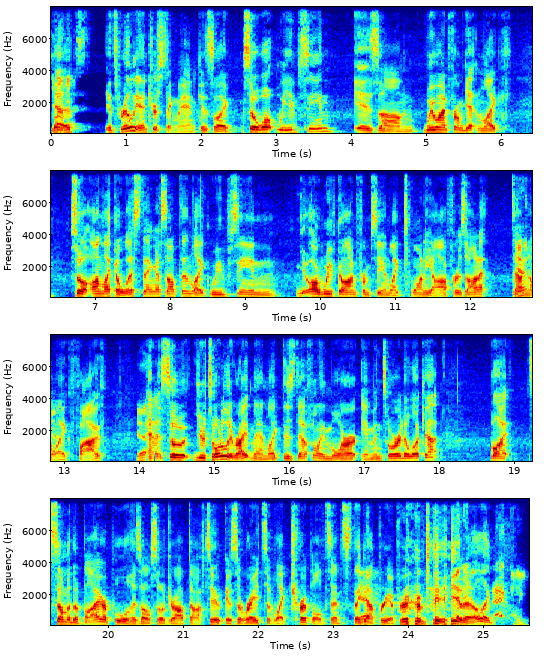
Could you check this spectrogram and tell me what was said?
Yeah, it's it's really interesting, man. Because like, so what we've seen is um we went from getting like so on like a listing or something like we've seen or we've gone from seeing like 20 offers on it down yeah. to like five yeah. And so you're totally right, man. Like there's definitely more inventory to look at. But some of the buyer pool has also dropped off too because the rates have like tripled since they yeah. got pre-approved. you know, like exactly.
